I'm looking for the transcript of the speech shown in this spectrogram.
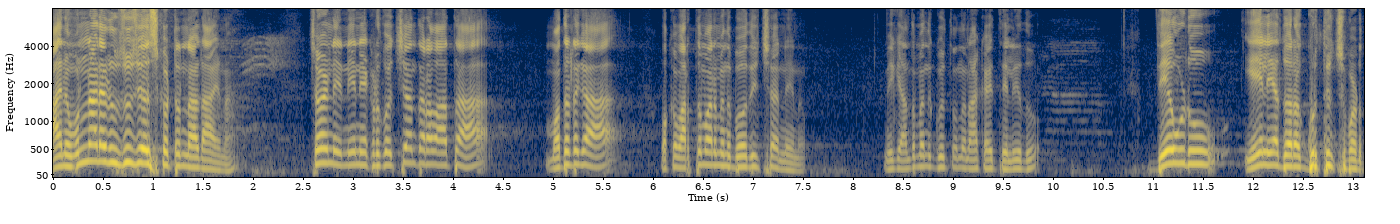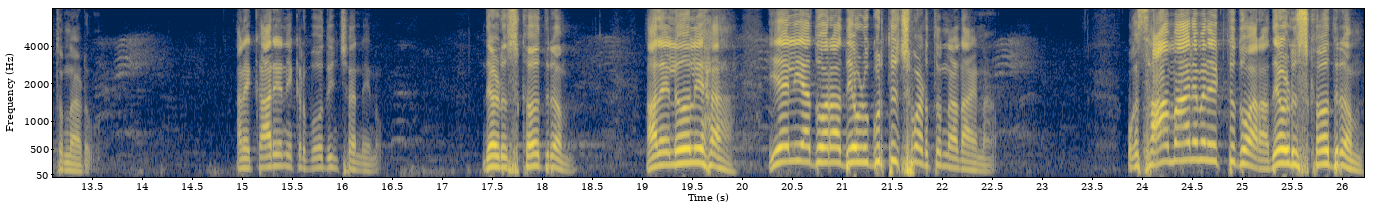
ఆయన ఉన్నాడని రుజువు చేసుకుంటున్నాడు ఆయన. చూడండి నేను ఇక్కడికి వచ్చిన తర్వాత మొదటగా ఒక వర్తమానం మీద బోధించాను నేను. మీకు ఎంతమంది గుర్తుందో నాకైతే తెలియదు దేవుడు ఏలియా ద్వారా గుర్తించబడుతున్నాడు. అనే కార్యాన్ని ఇక్కడ బోధించాను నేను. దేవుడు స్తోత్రం. అలే లోలిహ ఏలియా ద్వారా దేవుడు గుర్తించబడుతున్నాడు ఆయన. ఒక సామాన్యమైన వ్యక్తి ద్వారా దేవుడు స్తోత్రం.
